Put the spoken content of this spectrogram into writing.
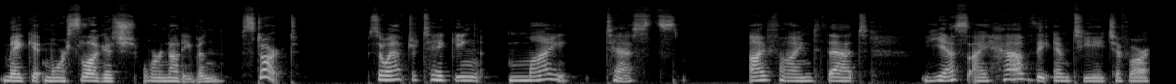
make it more sluggish or not even start. So, after taking my tests, I find that yes, I have the MTHFR.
